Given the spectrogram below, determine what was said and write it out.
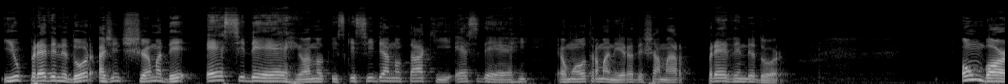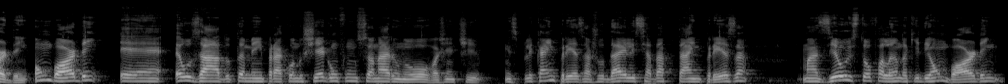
E o pré-vendedor a gente chama de SDR. Eu anot... esqueci de anotar aqui. SDR é uma outra maneira de chamar pré-vendedor. Onboarding. Onboarding é, é usado também para quando chega um funcionário novo, a gente explicar a empresa, ajudar ele a se adaptar à empresa. Mas eu estou falando aqui de onboarding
